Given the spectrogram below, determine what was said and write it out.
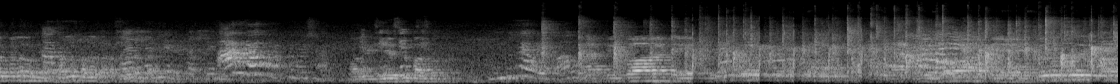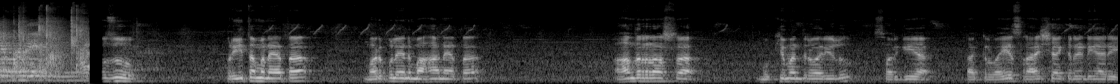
పిల్ల ఉంది కళ్ళ పిల్ల ఆగు, ఆగు, ఒక్క ప్రీతమ నేత మరుపులేని మహానేత ఆంధ్ర రాష్ట్ర ముఖ్యమంత్రి వర్యులు స్వర్గీయ డాక్టర్ వైఎస్ రాజశేఖర రెడ్డి గారి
